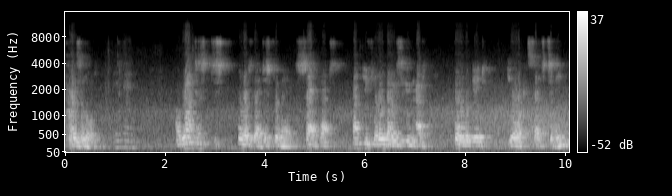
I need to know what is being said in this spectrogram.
Praise the Lord. Amen. I'd like to just pause there just for a minute to say that thank you for all those who have forwarded your consent to me.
